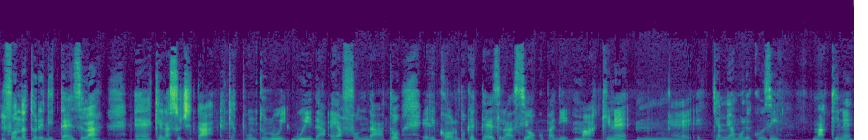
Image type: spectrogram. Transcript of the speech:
il fondatore di Tesla, eh, che è la società che appunto lui guida e ha fondato, e ricordo che Tesla si occupa di macchine, mh, mm, eh, chiamiamole così, macchine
